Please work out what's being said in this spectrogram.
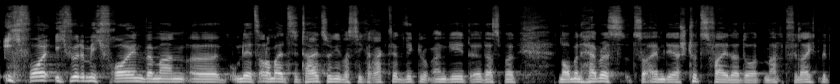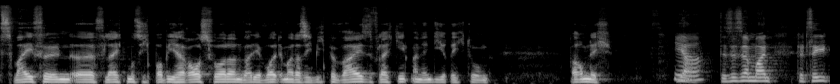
ich, freu, ich würde mich freuen, wenn man, äh, um jetzt auch nochmal ins Detail zu gehen, was die Charakterentwicklung angeht, äh, dass man Norman Harris zu einem der Stützpfeiler dort macht. Vielleicht mit Zweifeln, äh, vielleicht muss ich Bobby herausfordern, weil ihr wollt immer, dass ich mich beweise. Vielleicht geht man in die Richtung. Warum nicht? Ja. das ist ja mein, tatsächlich,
